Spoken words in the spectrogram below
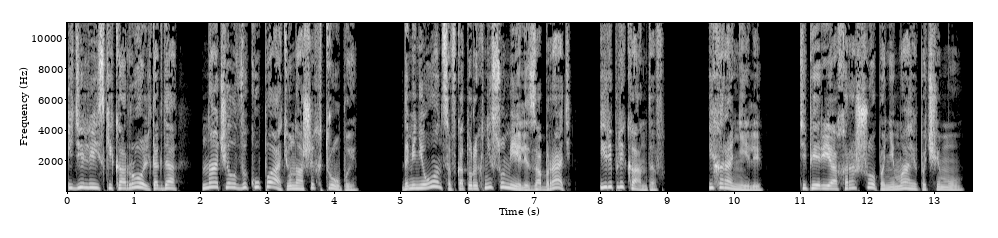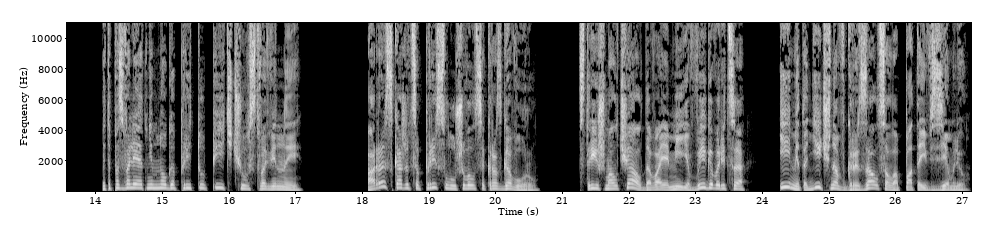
Идиллийский король тогда начал выкупать у наших трупы. Доминионцев, которых не сумели забрать, и репликантов. И хоронили. Теперь я хорошо понимаю, почему. Это позволяет немного притупить чувство вины. Арес, кажется, прислушивался к разговору. Стриж молчал, давая Мие выговориться, и методично вгрызался лопатой в землю.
